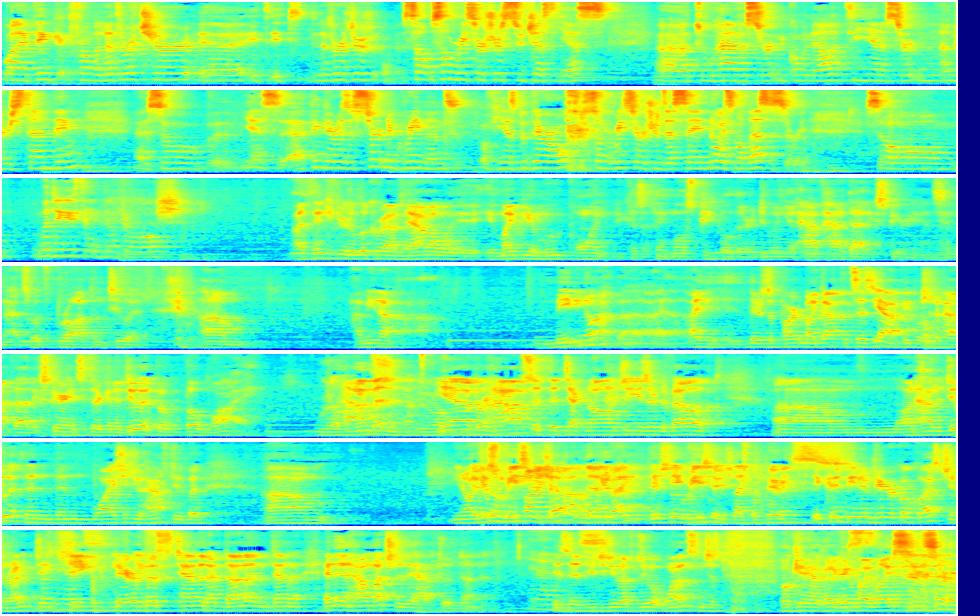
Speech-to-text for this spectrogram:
well, I think from the literature, uh, it, it, literature, some, some researchers suggest yes, uh, to have a certain commonality and a certain understanding. Mm-hmm. Uh, so, uh, yes, I think there is a certain agreement of yes, but there are also some researchers that say no, it's not necessary. Mm-hmm. So, um, what do you think, Dr. Walsh? I think if you're to look around now, it, it, might be a moot point because I think most people that are doing it have had that experience, and that's what's brought them to it. Um, I mean, I, maybe not. I, I, there's a part of my gut that says, yeah, people should have that experience if they're going to do it, but but why? Perhaps, yeah, perhaps if the technologies are developed um, on how to do it, then then why should you have to? But um, you know, There's I guess no we research find about out. that, right? There's no research like comparing. It could be an empirical question, right? Take, yes. take therapists, ten that have done it, and ten that, and then how much do they have to have done it? Yeah. Is it did you have to do it once and just okay, I gotta get my license, or,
